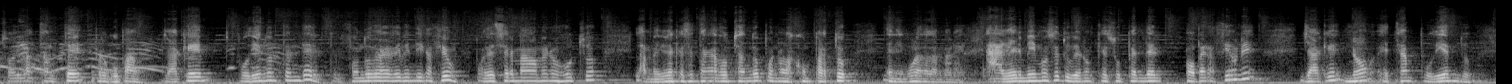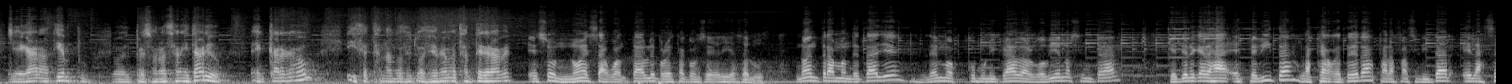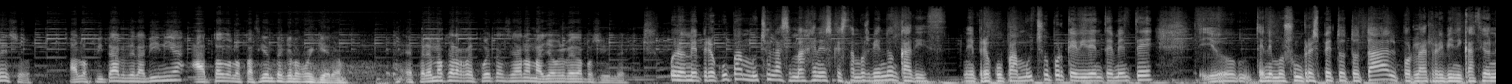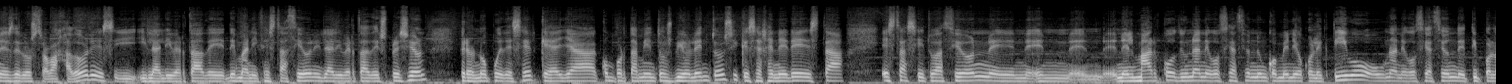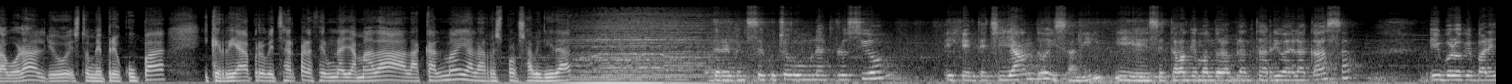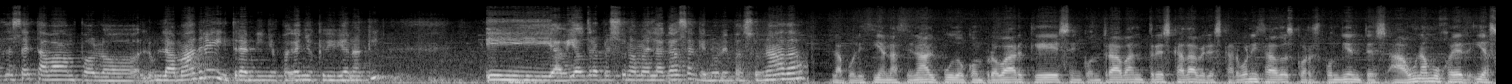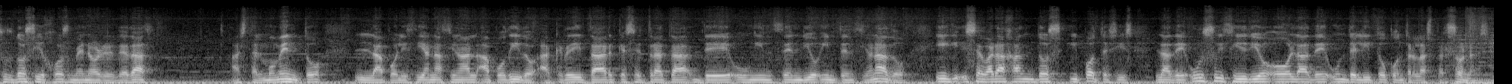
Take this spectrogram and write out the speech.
Soy bastante preocupado, ya que pudiendo entender que el fondo de la reivindicación puede ser más o menos justo, las medidas que se están adoptando pues no las comparto de ninguna de las maneras. Ayer mismo se tuvieron que suspender operaciones ya que no están pudiendo llegar a tiempo el personal sanitario encargado y se están dando situaciones bastante graves. Eso no es aguantable por esta Consejería de Salud. No entramos en detalle, le hemos comunicado al Gobierno Central que tiene que dejar expeditas las carreteras para facilitar el acceso al hospital de la línea a todos los pacientes que lo requieran. Esperemos que la respuesta sea la mayor brevedad posible. Bueno, me preocupan mucho las imágenes que estamos viendo en Cádiz. Me preocupa mucho porque evidentemente tenemos un respeto total por las reivindicaciones de los trabajadores y, la libertad de, manifestación y la libertad de expresión, pero no puede ser que haya comportamientos violentos y que se genere esta, esta situación en, en el marco de una negociación de un convenio colectivo o una negociación de tipo laboral. Yo esto me preocupa y querría aprovechar para hacer una llamada a la calma y a la responsabilidad. De repente se escuchó como una explosión y gente chillando y salí y se estaba quemando la planta arriba de la casa y por lo que parece ser estaban por la madre y tres niños pequeños que vivían aquí y había otra persona más en la casa que no le pasó nada. La Policía Nacional pudo comprobar que se encontraban tres cadáveres carbonizados correspondientes a una mujer y a sus dos hijos menores de edad. Hasta el momento, la Policía Nacional ha podido acreditar que se trata de un incendio intencionado y se barajan dos hipótesis, la de un suicidio o la de un delito contra las personas.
